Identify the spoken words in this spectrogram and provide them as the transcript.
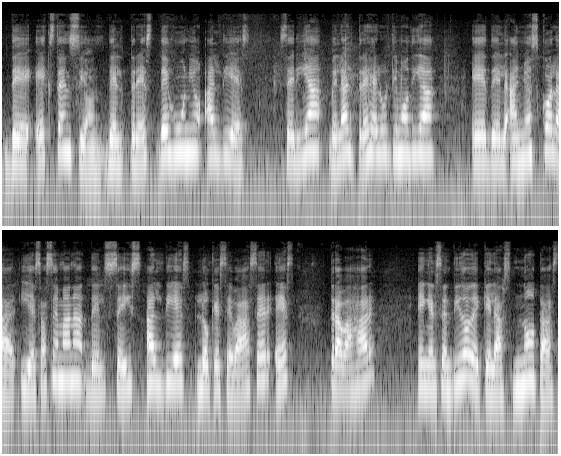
de extensión del 3 de junio al 10 sería, ¿verdad? El 3 el último día eh, del año escolar y esa semana del 6 al 10 lo que se va a hacer es trabajar en el sentido de que las notas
